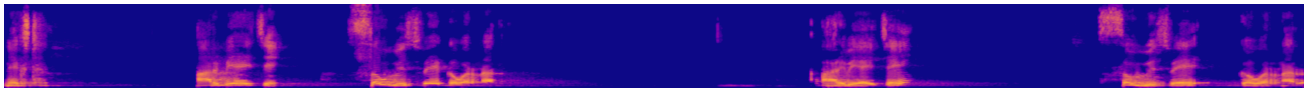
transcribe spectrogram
नेक्स्ट आरबीआयचे सव्वीसवे गव्हर्नर. आरबीआयचे सव्वीसवे गव्हर्नर.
